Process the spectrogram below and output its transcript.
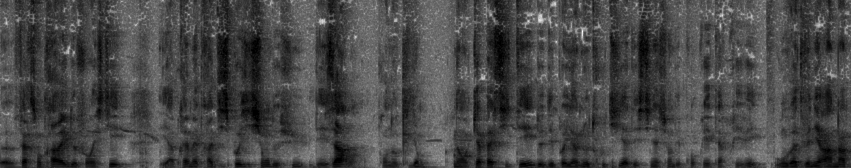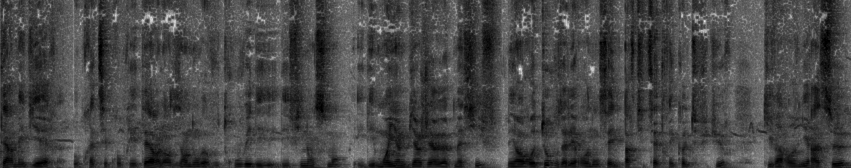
euh, faire son travail de forestier et après mettre à disposition dessus des arbres pour nos clients. On est en capacité de déployer un autre outil à destination des propriétaires privés, où on va devenir un intermédiaire auprès de ces propriétaires en leur disant nous on va vous trouver des, financements et des moyens de bien gérer votre massif, mais en retour vous allez renoncer à une partie de cette récolte future qui va revenir à ceux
